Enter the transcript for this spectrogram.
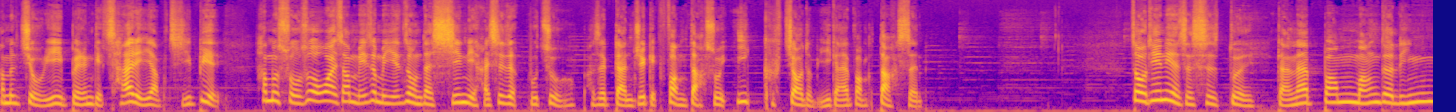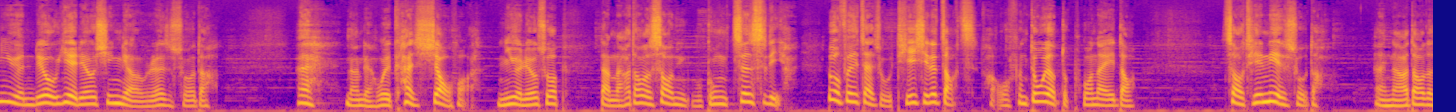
他们九黎被人给拆了一样，即便……他们所说的外伤没这么严重，但心里还是忍不住把这感觉给放大，所以一个叫的比一个还放大声。赵天烈则是对赶来帮忙的林远流、叶流星两人说道：“哎，让两位看笑话了。”林远流说：“但拿刀的少女武功真是厉害，若非寨主提醒的早，只怕我们都要躲破那一刀。”赵天烈说道：“但拿刀的。”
